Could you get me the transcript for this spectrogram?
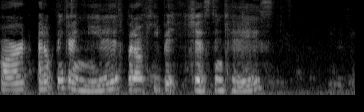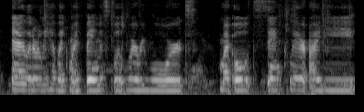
card. I don't think I need it, but I'll keep it just in case. And I literally have like my famous footwear rewards, my old Sinclair ID,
